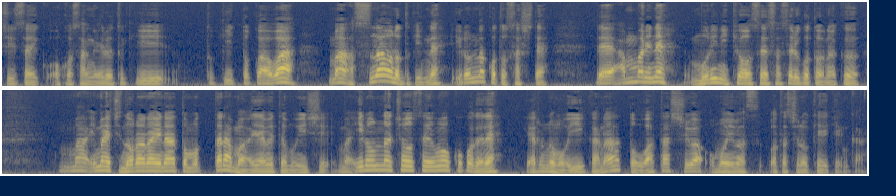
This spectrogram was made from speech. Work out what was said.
小さいお子さんがいる時時とかは、まあ、素直な時にね、いろんなことを指して、で、あんまりね、無理に強制させることはなく、まあ、いまいち乗らないなと思ったら、まあ、やめてもいいし、まあ、いろんな挑戦をここでね、やるのもいいかなと私は思います。私の経験から。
